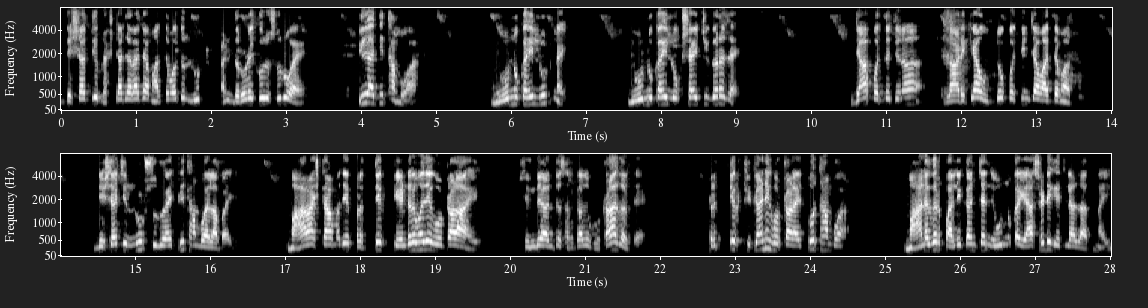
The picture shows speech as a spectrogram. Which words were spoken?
देशातील भ्रष्टाचाराच्या माध्यमातून लूट आणि दरोडेखोरी सुरू आहे. ती आधी थांबवा. निवडणुका ही लूट नाही. निवडणुका ही लोकशाहीची गरज आहे. ज्या पद्धतीनं लाडक्या उद्योगपतींच्या माध्यमातून देशाची लूट सुरू आहे ती थांबवायला पाहिजे. महाराष्ट्रामध्ये प्रत्येक टेंडरमध्ये घोटाळा आहे. शिंदे यांचं सरकार घोटाळा करत आहे. प्रत्येक ठिकाणी घोटाळा आहे तो थांबवा. महानगरपालिकांच्या निवडणुका यासाठी घेतल्या जात नाही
